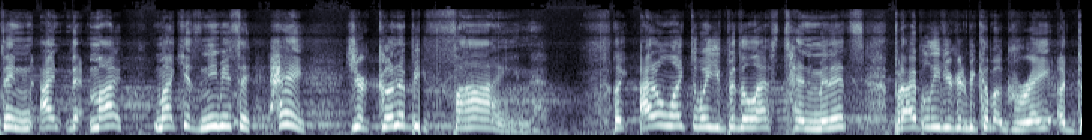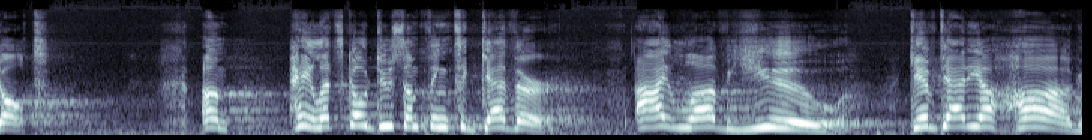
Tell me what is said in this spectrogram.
They, I, my, my kids need me to say, hey, you're going to be fine. Like, I don't like the way you've been the last 10 minutes, but I believe you're going to become a great adult. Um, hey, let's go do something together. I love you. Give daddy a hug.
